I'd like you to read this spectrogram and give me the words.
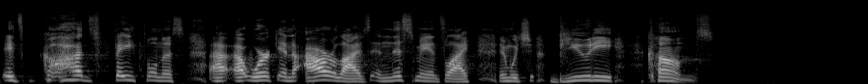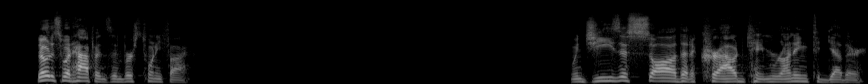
It's God's faithfulness at, at work in our lives, in this man's life, in which beauty comes. Notice what happens in verse 25. When Jesus saw that a crowd came running together,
